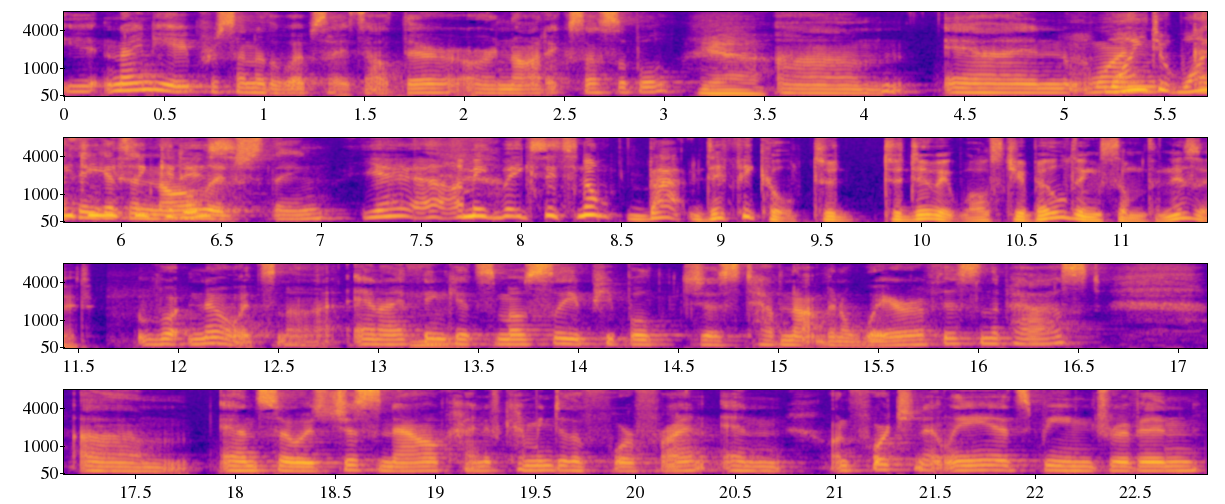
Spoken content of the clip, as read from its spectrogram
98% of the websites out there are not accessible. Yeah. Um, and one, why do, why I think it's think a knowledge it thing. Yeah, I mean, because it's not that difficult to, to do it whilst you're building something, is it? no, it's not. And I think mm. it's mostly people just have not been aware of this in the past. Um, and so it's just now kind of coming to the forefront. And unfortunately, it's being driven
